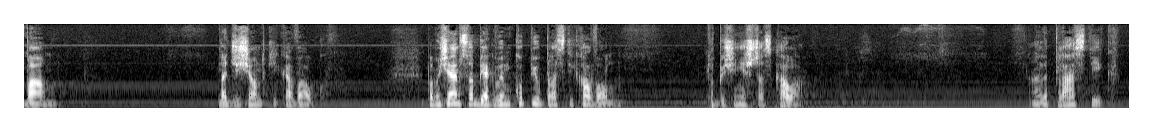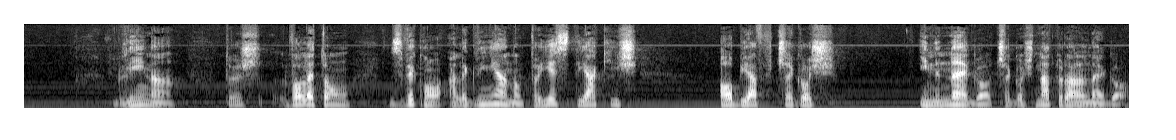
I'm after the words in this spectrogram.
Bam. Na dziesiątki kawałków. Pomyślałem sobie, jakbym kupił plastikową, to by się nie szczaskała. Ale plastik, glina, to już wolę tą zwykłą, ale glinianą. To jest jakiś objaw czegoś innego, czegoś naturalnego.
